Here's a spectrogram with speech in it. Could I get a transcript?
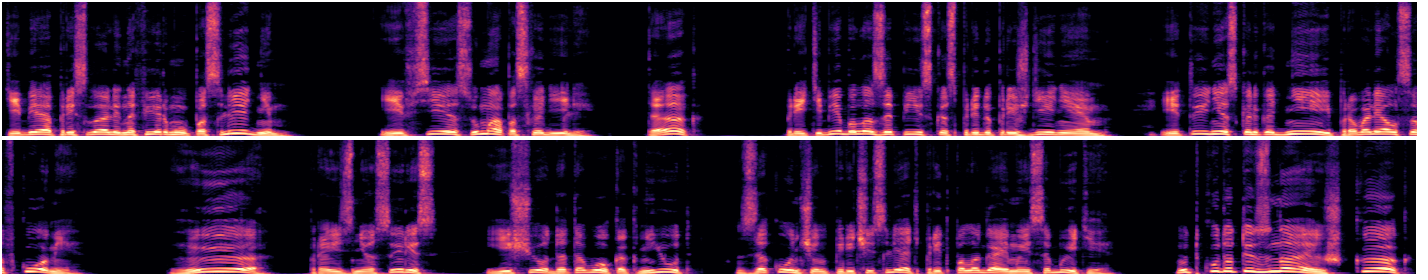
Тебя прислали на ферму последним? И все с ума посходили, так?» При тебе была записка с предупреждением, и ты несколько дней провалялся в коме. э произнес Эрис еще до того, как Ньют закончил перечислять предполагаемые события. «Откуда ты знаешь? Как?»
